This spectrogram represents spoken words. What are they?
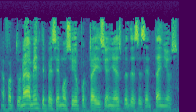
Afortunadamente, pues hemos sido por tradición ya después de 60 años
